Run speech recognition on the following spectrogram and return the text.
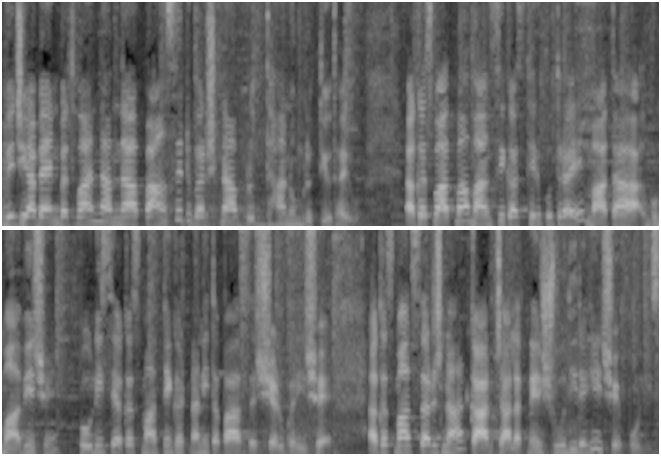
વિજયાબેન બથવાન નામના પાસઠ વર્ષના વૃદ્ધાનું મૃત્યુ થયું. અકસ્માતમાં માનસિક અસ્થિર પુત્રએ માતા ગુમાવી છે. પોલીસે અકસ્માતની ઘટનાની તપાસ શરૂ કરી છે. અકસ્માત સર્જનાર કાર ચાલકને શોધી રહી છે પોલીસ.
